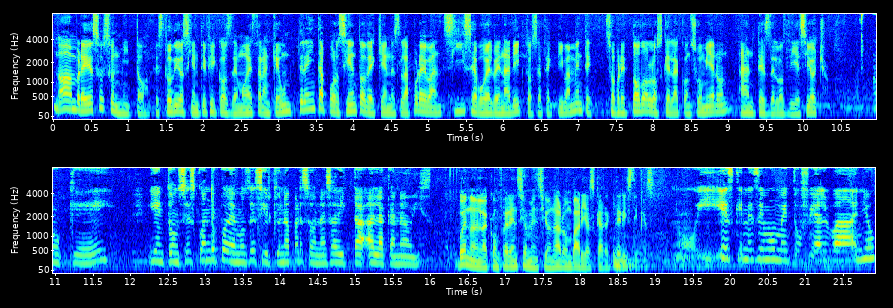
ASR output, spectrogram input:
No, hombre, eso es un mito. Estudios científicos demuestran que un 30% de quienes la prueban sí se vuelven adictos, efectivamente, sobre todo los que la consumieron antes de los 18. Ok. ¿Y entonces cuándo podemos decir que una persona es adicta a la cannabis? Bueno, en la conferencia mencionaron varias características. Uy, es que en ese momento fui al baño,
